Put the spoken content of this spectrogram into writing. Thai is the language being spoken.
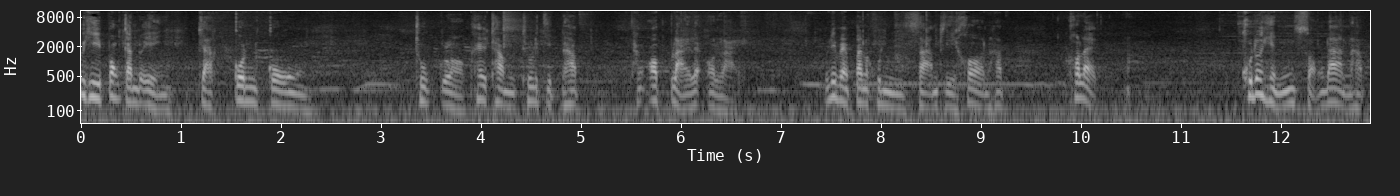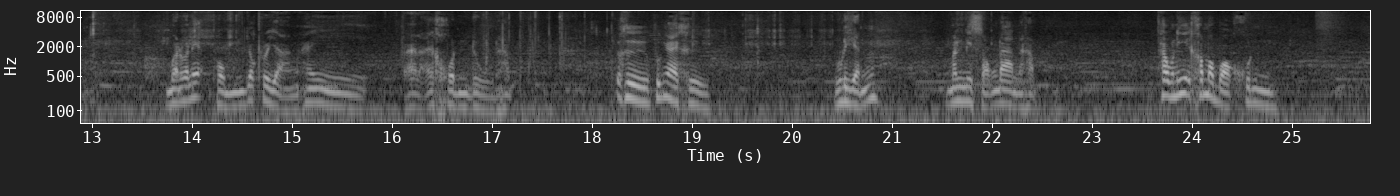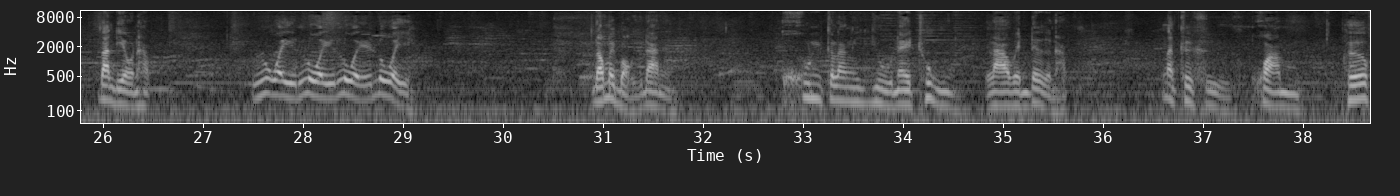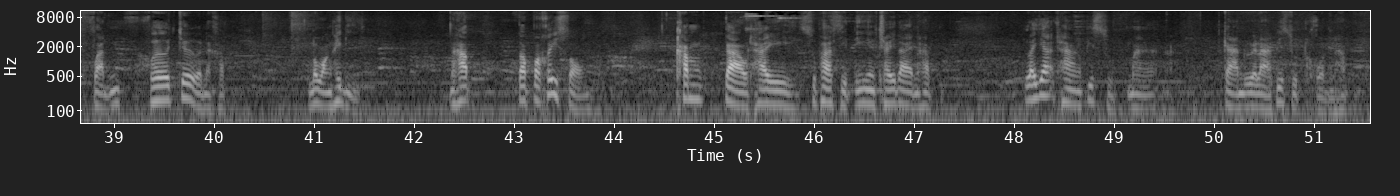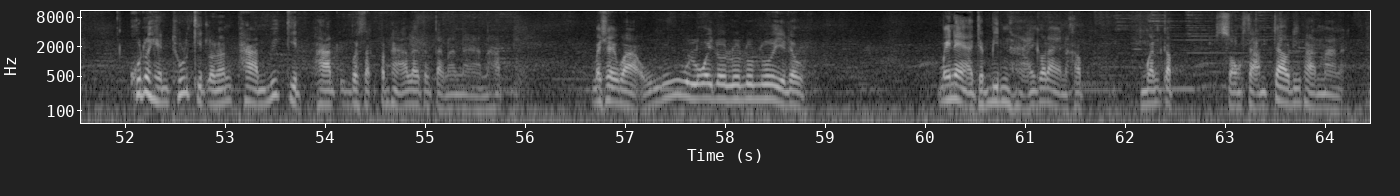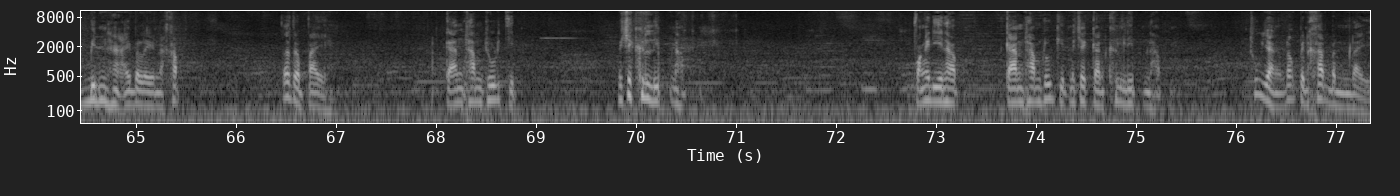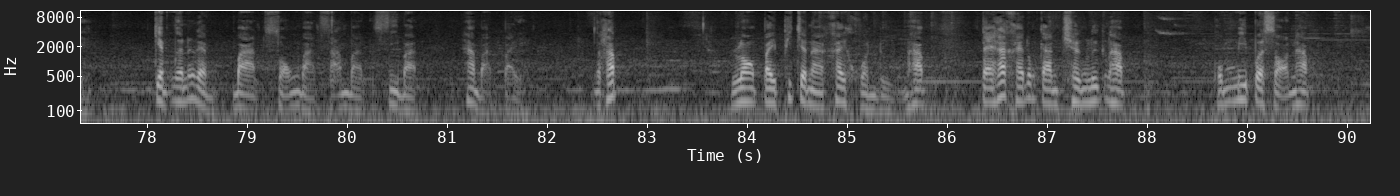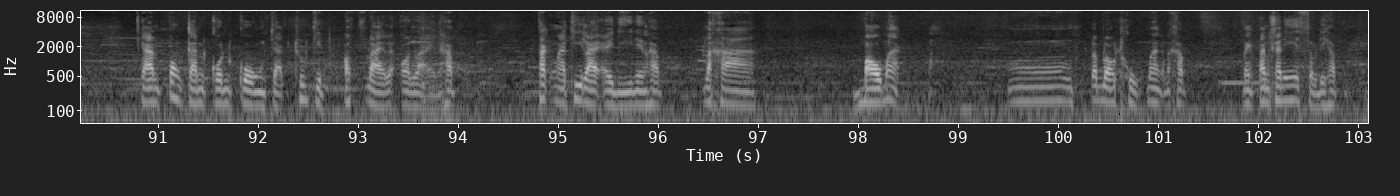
วิธีป้องกันตัวเองจากกลโกง ถูกหลอกให้ทำธุรกิจนะครับ ทั้งออฟไลน์และออนไลน์ วันนี้แบ่งปันคุณสามสี่ข้อนะครับ ข้อแรก คุณต้องเห็นสองด้านนะครับ เหมือนวันนี้ผมยกตัวอย่างให้หลาย ๆ คนดูนะครับ ก็คือพูดง่ายคือเหรียญมันมีสองด้านนะครับ ถ้าวันนี้เขามาบอกคุณด้านเดียวนะครับรวยรวยรวยรวย เราไม่บอกอยู่ด้านหนึ่งคุณกำลังอยู่ในทุ่งลาเวนเดอร์นะครับ นั่นคือคือความเพ้อฝันเพ้อเจ้อนะครับ ระวังให้ดีนะครับ ต่อไปข้อที่สองคำกล่าวไทยสุภาษิตนี้ยังใช้ได้นะครับ ระยะทางพิสูจน์มาการเวลาพิสูจน์คนนะครับ คุณต้องเห็นธุรกิจเหล่านั้นผ่านวิกฤตผ่านอุปสรรคปัญหาอะไรต่างๆนานานะครับ ไม่ใช่ว่าโอ้รวยรวยรวยรวยรวยอย่างเดียว ไม่แน่อาจจะบินหายก็ได้นะครับ เหมือนกับสองสามเจ้าที่ผ่านมานะบินหายไปเลยนะครับตั้งแต่ไปการทำธุรกิจ ไม่ใช่ขึ้นลิฟต์นะครับ ฟังให้ดีนะครับ การทำธุรกิจไม่ใช่การขึ้นลิฟต์นะครับ ทุกอย่างต้องเป็นขั้นบันได เก็บเงินตั้งแต่บาท 2 บาท 3 บาท 4 บาท 5 บาทไปนะครับ ลองไปพิจารณาใครควรดูนะครับ แต่ถ้าใครต้องการเชิงลึกนะครับ ผมมีเปิดสอนนะครับ การป้องกันกลโกงจากธุรกิจออฟไลน์และออนไลน์นะครับ ทักมาที่ไลน์ไอดีเนี่ยครับ ราคาเบามากรับรองถูกมากนะครับ แบ่งปันแค่นี้ สวัสดีครับ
